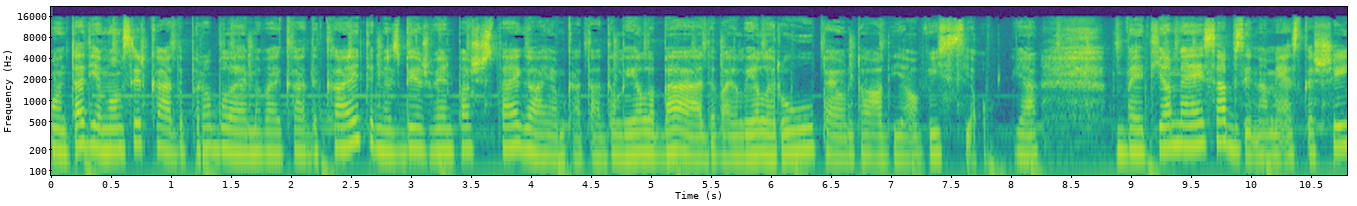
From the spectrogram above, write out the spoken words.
Un tad, ja mums ir kāda problēma vai kāda kaita, mēs bieži vien paši staigājam kā tāda liela bēda vai liela rūpe, un tāda jau viss jau. Ja? Bet, ja mēs apzināmies, ka šī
